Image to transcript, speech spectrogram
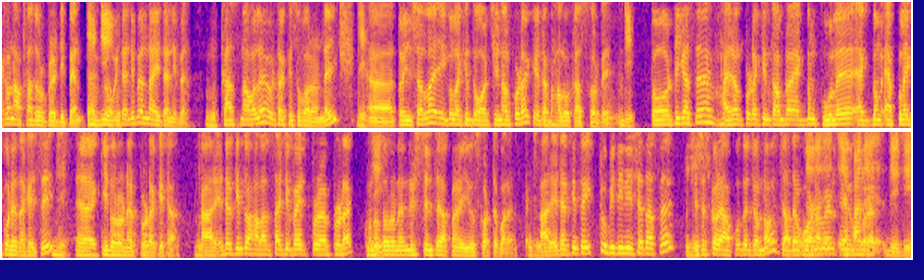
এখন আপনাদের উপরে ডিপেন্ড হ্যাঁ, ওইটা নিবেন না এটা নিবেন। কাজ না হলে ওটা কিছু করার নেই। তো ইনশাল্লাহ এগুলা কিন্তু অরিজিনাল প্রোডাক্ট এটা ভালো কাজ করবে। জি। তো ঠিক আছে ভাইরাল প্রোডাক্ট কিন্তু আমরা একদম খুলে একদম অ্যাপ্লাই করে দেখাইছি কি ধরনের প্রোডাক্ট এটা। আর এটার কিন্তু হালাল সার্টিফাইড প্রোডাক্ট কোন ধরনের নিশ্চিন্তে আপনারা ইউজ করতে পারেন। আর এটার কিন্তু একটু বিধিনিষেধ আছে বিশেষ করে আপদের জন্য যাদের অর্নামেন্টস ইউজ করেন জি জি।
